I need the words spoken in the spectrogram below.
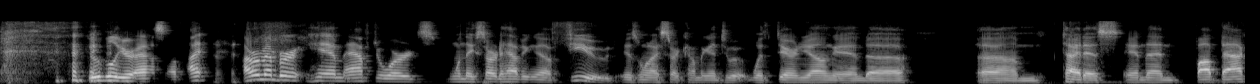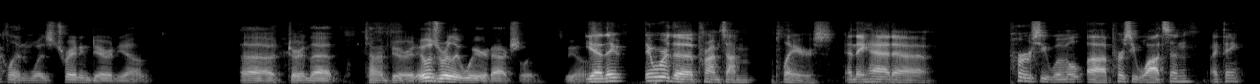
Google your ass off. I I remember him afterwards when they started having a feud is when I started coming into it with Darren Young and uh, um, Titus, and then Bob Backlund was training Darren Young uh, during that time period. It was really weird, actually. To be honest. Yeah, they they were the primetime players, and they had uh, Percy Will uh, Percy Watson, I think.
